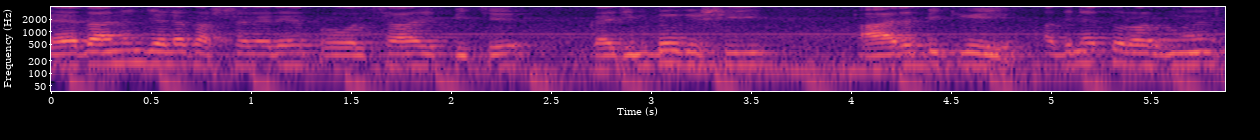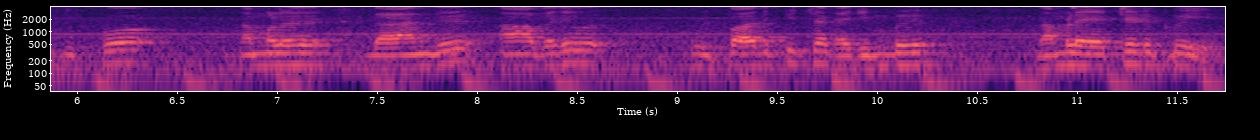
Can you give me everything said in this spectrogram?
ഏതാനും ചില കർഷകരെ പ്രോത്സാഹിപ്പിച്ച് കരിമ്പ് കൃഷി ആരംഭിക്കുകയും. അതിനെ തുടർന്ന് ഇപ്പോൾ നമ്മൾ ബാങ്ക് അവർ ഉൽപ്പാദിപ്പിച്ച കരിമ്പ് നമ്മൾ ഏറ്റെടുക്കുകയും.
